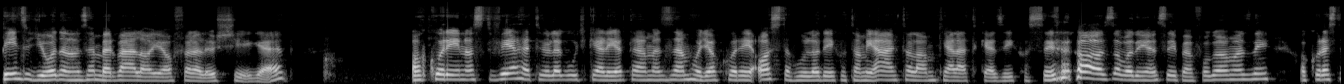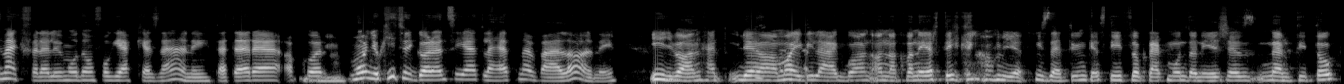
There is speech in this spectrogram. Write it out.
pénzügyi oldalon az ember vállalja a felelősséget, akkor én azt vélhetőleg úgy kell értelmezzem, hogy akkor én azt a hulladékot, ami általam keletkezik, ha, szé- ha szabad ilyen szépen fogalmazni, akkor ezt megfelelő módon fogják kezelni? Tehát erre akkor mondjuk így, hogy garanciát lehetne vállalni? Így van, hát ugye a mai világban annak van értéke, amiért fizetünk, ezt így szokták mondani, és ez nem titok.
